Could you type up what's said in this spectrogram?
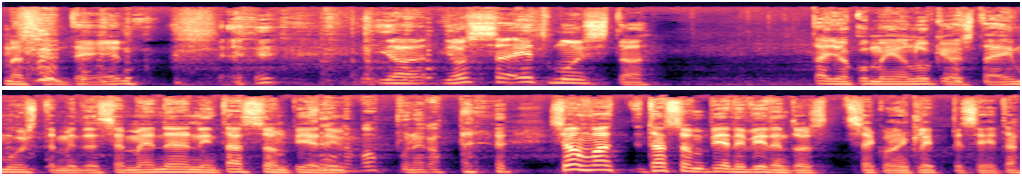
mä sen teen. Ja jos sä et muista, tai joku meidän lukijoista ei muista, miten se menee, niin tässä on pieni... Sehän on. Se on, tässä on pieni 15 sekunnin klippi siitä.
